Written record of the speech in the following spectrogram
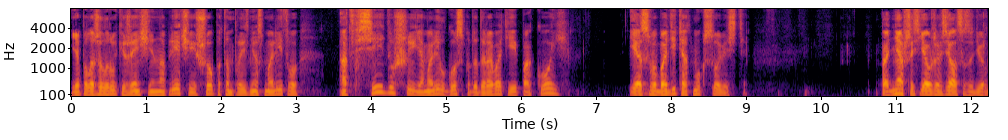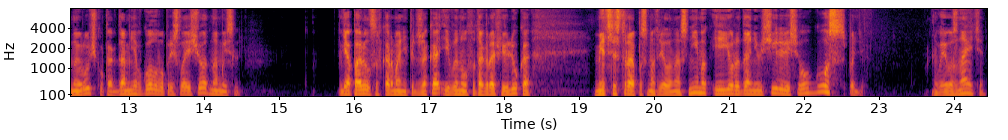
Я положил руки женщине на плечи и шепотом произнес молитву. От всей души я молил Господа даровать ей покой и освободить от мук совести. Поднявшись, я уже взялся за дверную ручку, когда мне в голову пришла еще одна мысль. Я порылся в кармане пиджака и вынул фотографию Люка. Медсестра посмотрела на снимок, и ее рыдания усилились. «О, Господи! Вы его знаете?»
